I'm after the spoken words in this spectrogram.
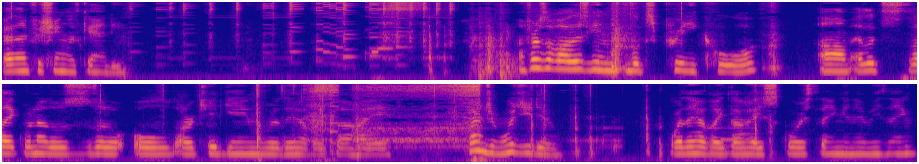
And then Fishing with Candy. And first of all, this game looks pretty cool. Um, it looks like one of those little old arcade games where they have like the high. Benjamin, what'd you do? Where they have like the high score thing and everything.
